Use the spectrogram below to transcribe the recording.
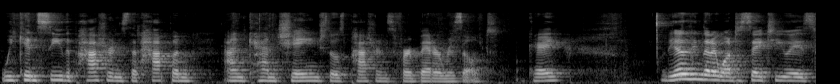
we can see the patterns that happen and can change those patterns for a better result. Okay. The other thing that I want to say to you is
